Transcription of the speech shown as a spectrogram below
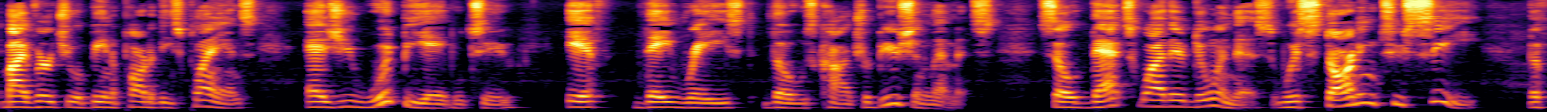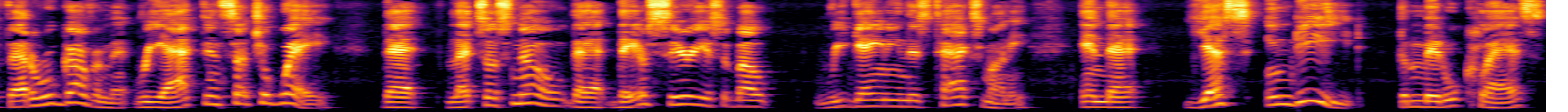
by virtue of being a part of these plans as you would be able to if they raised those contribution limits. So that's why they're doing this. We're starting to see the federal government react in such a way that lets us know that they are serious about regaining this tax money and that, yes, indeed, the middle class,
